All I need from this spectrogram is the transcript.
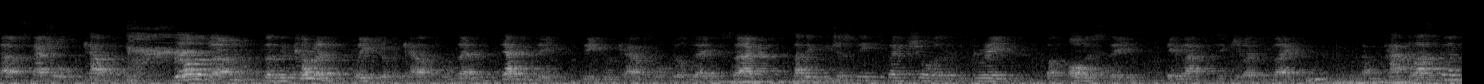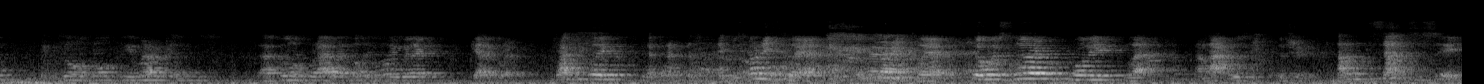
uh, special cabinet? rather than the current leader of the council, then deputy leader of the council, Phil Davies. So I think we just need to make sure there's a degree of honesty in that particular debate. Pat Glasman, it was all the Americans, Gordon Brown had nothing to do with it, get a grip. Frankly, it was very clear, very clear, there was no money left, and that was the truth. And I'm sad to see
